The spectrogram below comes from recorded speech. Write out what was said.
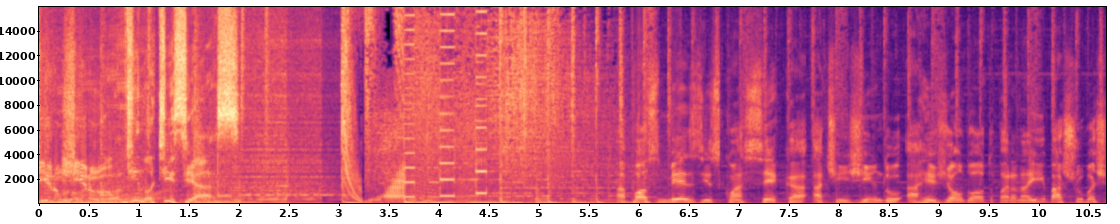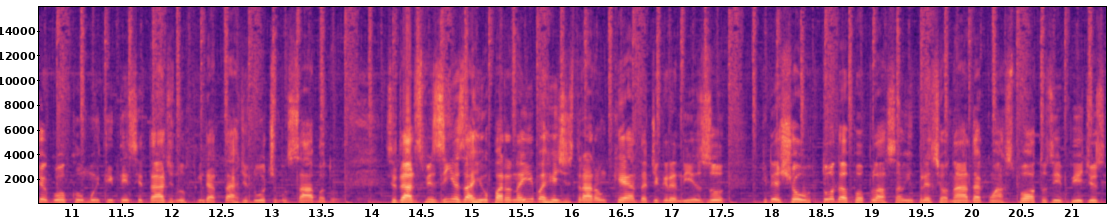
Giro, Giro de notícias. Após meses com a seca atingindo a região do Alto Paranaíba, a chuva chegou com muita intensidade no fim da tarde do último sábado. Cidades vizinhas a Rio Paranaíba registraram queda de granizo que deixou toda a população impressionada com as fotos e vídeos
